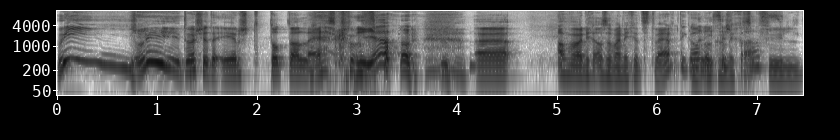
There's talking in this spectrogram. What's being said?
Hui! ui, du hast ja den ersten total les gemacht. Ja! Äh, aber wenn ich, also wenn ich jetzt die Wertung anschaue, habe ich das. Gefühl,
